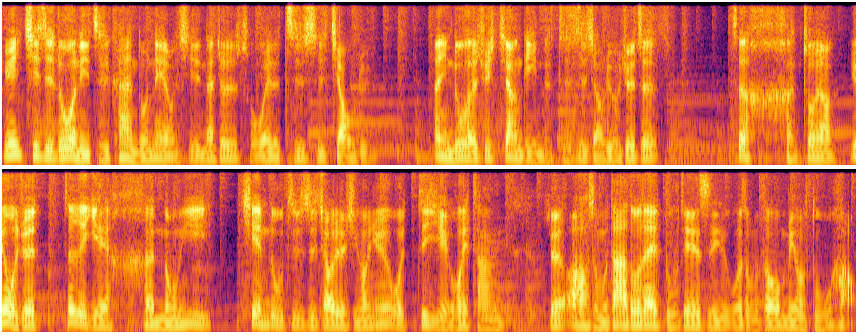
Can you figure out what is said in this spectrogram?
因为其实如果你只是看很多内容，其实那就是所谓的知识焦虑。那你如何去降低你的知识焦虑？我觉得这这很重要，因为我觉得这个也很容易陷入知识焦虑的情况。因为我自己也会常觉得啊、怎么大家都在读这些事情，我怎么都没有读好？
